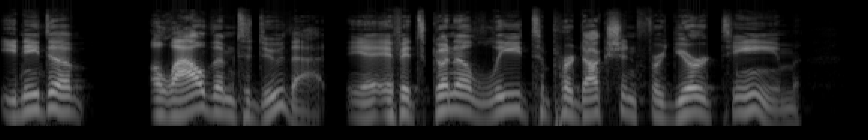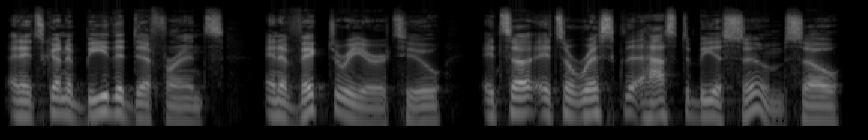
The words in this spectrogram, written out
you need to allow them to do that. If it's going to lead to production for your team – and it's going to be the difference in a victory or two, it's a it's a risk that has to be assumed. So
